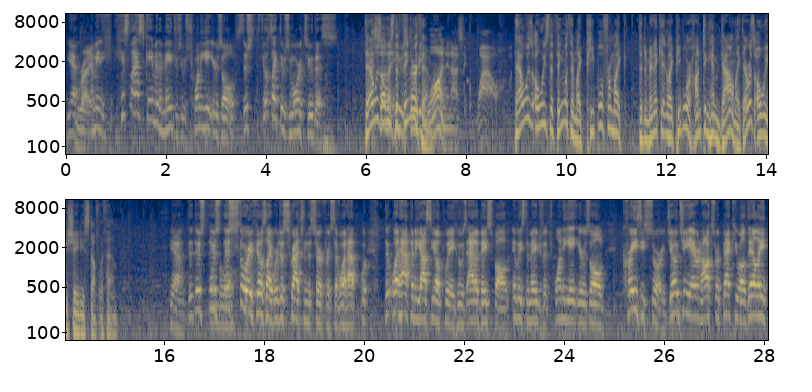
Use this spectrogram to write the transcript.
Yeah, Right. I mean, his last game in the majors, he was 28 years old. There's feels like there's more to this. That was always that the he was thing with him. 31, and I was like, wow. That was always the thing with him. Like people from like the Dominican, like people were hunting him down. Like there was always shady stuff with him. Yeah, th- there's there's this story feels like we're just scratching the surface of what happened. What happened to Yasiel Puig, who was out of baseball, at least the majors, at 28 years old. Crazy story. Joe G, Aaron Hawksworth, BetQL Daily.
